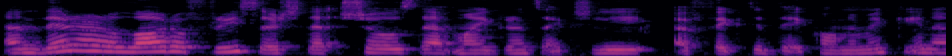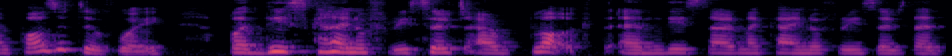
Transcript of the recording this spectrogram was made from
And there are a lot of research that shows that migrants actually affected the economic in a positive way. But these kind of research are blocked and these are the kind of research that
